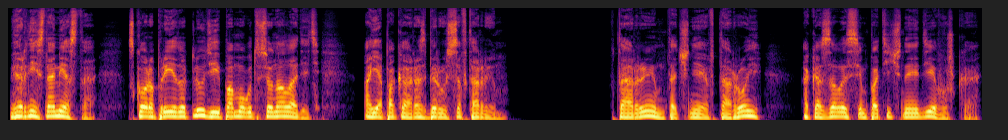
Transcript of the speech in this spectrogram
«Вернись на место. Скоро приедут люди и помогут все наладить, а я пока разберусь со вторым». Вторым, точнее второй, оказалась симпатичная девушка.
